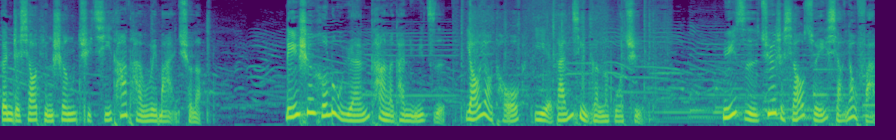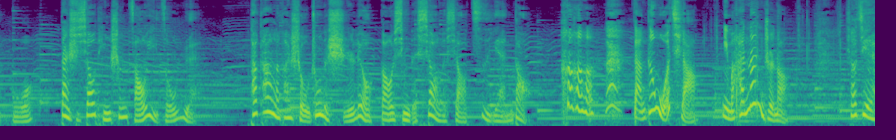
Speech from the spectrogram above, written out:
跟着萧庭生去其他摊位买去了。林深和陆源看了看女子，摇摇头，也赶紧跟了过去。女子撅着小嘴想要反驳，但是萧庭生早已走远。他看了看手中的石榴，高兴的笑了笑，自言道：“哈哈哈，敢跟我抢，你们还嫩着呢。”小姐，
